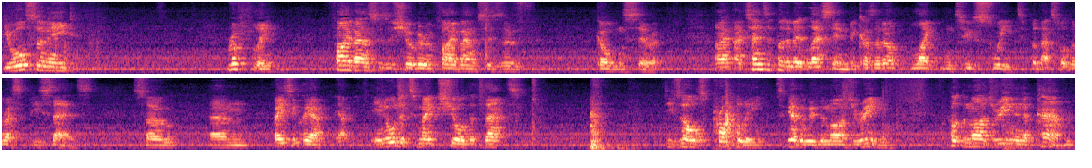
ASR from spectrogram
You also need roughly 5 ounces of sugar and 5 ounces of golden syrup. I, I, tend to put a bit less in because I don't like them too sweet, but that's what the recipe says. So um, basically, I, in order to make sure that that dissolves properly together with the margarine, I put the margarine in a pan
